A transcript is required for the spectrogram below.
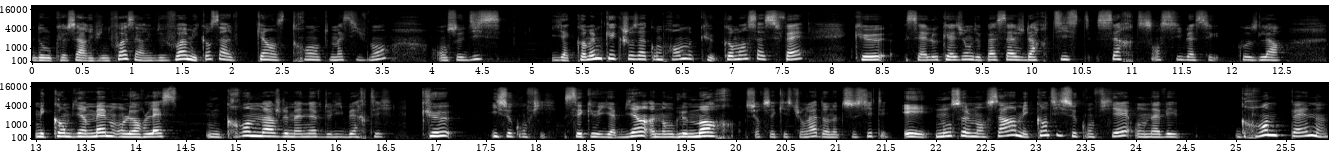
Donc ça arrive une fois, ça arrive deux fois, mais quand ça arrive 15, 30 massivement, on se dit il y a quand même quelque chose à comprendre que comment ça se fait que c'est à l'occasion de passages d'artistes certes sensibles à ces causes-là, mais quand bien même on leur laisse une grande marge de manœuvre de liberté, que ils se confient. C'est qu'il y a bien un angle mort sur ces questions-là dans notre société. Et non seulement ça, mais quand ils se confiaient, on avait grande peine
